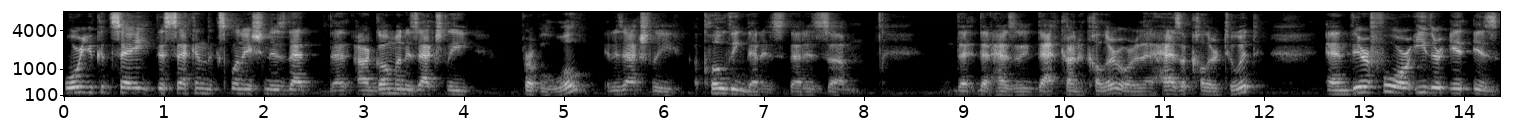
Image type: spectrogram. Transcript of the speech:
Or you could say the second explanation is that that argaman is actually purple wool. It is actually a clothing that is that is um, that, that has a, that kind of color or that has a color to it. and therefore either it is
